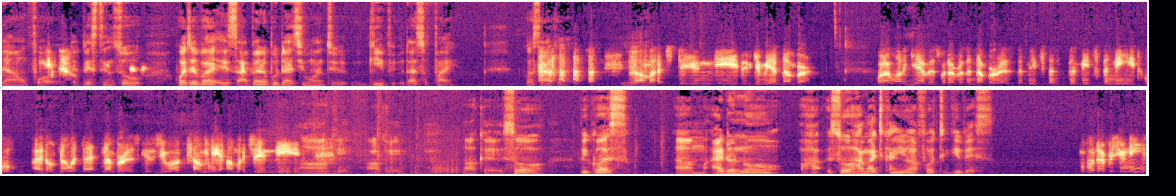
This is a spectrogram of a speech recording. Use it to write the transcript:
down for the distance. So, whatever is available that you want to give, that's fine. Because I can, How much do you need? Give me a number. What I want to give is whatever the number is that meets the, that meets the need. Well, I don't know what that number is because you won't tell me how much you need. Oh, okay, okay, okay. So, because um, I don't know, how, so how much can you afford to give us? Whatever you need.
